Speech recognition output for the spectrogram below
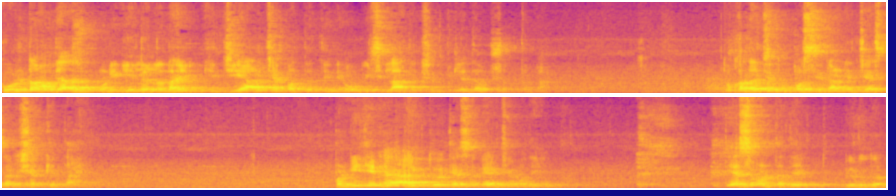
कोर्टामध्ये अजून कोणी गेलेलं नाही की जी आरच्या पद्धतीने ओबीसीला आरक्षण दिले जाऊ शकतं का? तो कदाचित उपस्थित राहण्याची असणारी शक्यता आहे. पण मी जे काय ऐकतोय त्या सगळ्या याच्यामध्ये ते असं म्हणतात एक विरोधक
